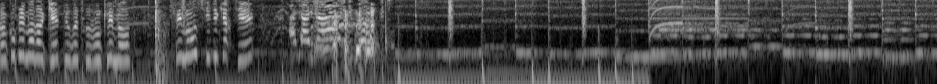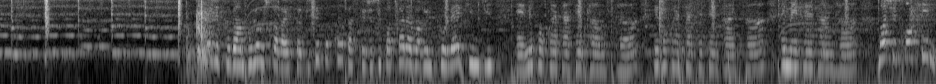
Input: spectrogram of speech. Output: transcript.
En complément d'enquête, nous retrouvons Clémence. Clémence, fille du quartier. Aïe aïe aïe Trouvé un boulot où je travaille seule. Tu sais pourquoi? Parce que je supporte pas d'avoir une collègue qui me dit Eh, mais pourquoi t'as fait comme ça? Mais pourquoi ça te fait pas ça? Eh, mais. Moi, je suis tranquille.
